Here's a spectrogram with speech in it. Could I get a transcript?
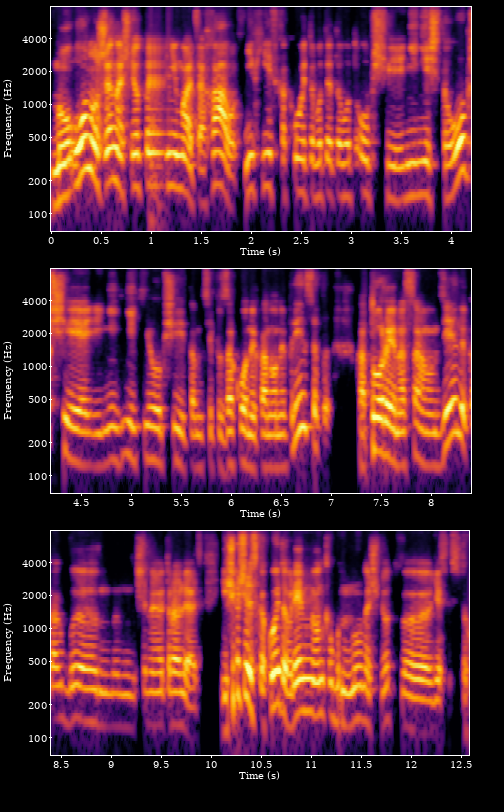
но он уже начнет понимать, ага, вот в них есть какое-то вот это вот общее, не нечто общее, и не, некие общие там типа законы, каноны, принципы, которые на самом деле как бы начинают ролять. Еще через какое-то время он как бы ну, начнет, если все,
